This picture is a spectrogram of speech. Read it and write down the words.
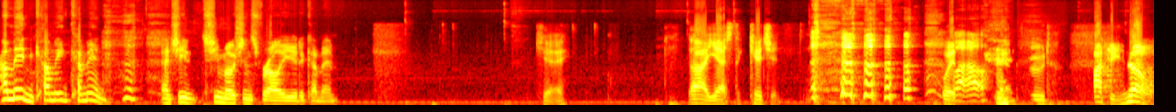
come in, come in, come in. And she she motions for all of you to come in. Okay. Ah, yes, the kitchen. Wait. wow. Food. Actually, no.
